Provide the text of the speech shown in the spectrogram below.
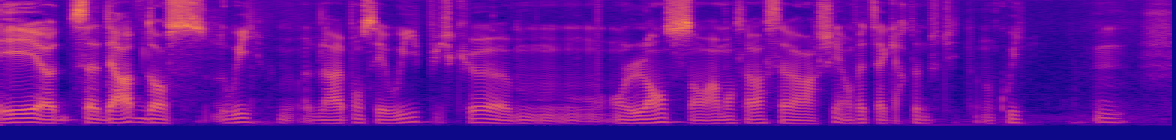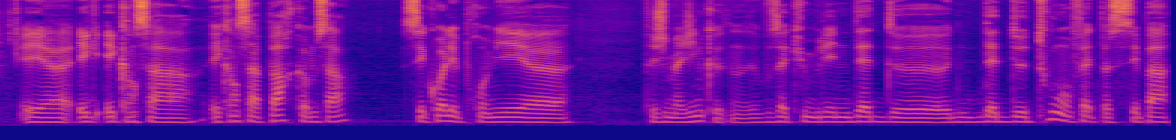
Et euh, ça dérape dans. ce- Oui, la réponse est oui, puisque euh, on le lance sans vraiment savoir si ça va marcher. En fait, ça cartonne tout de suite. Donc oui. Et, euh, et, quand ça, part comme ça, c'est quoi les premiers. euh, J'imagine que vous accumulez une dette de, tout, en fait, parce que c'est pas,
